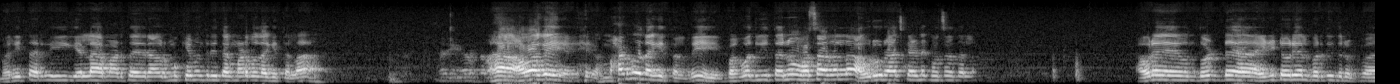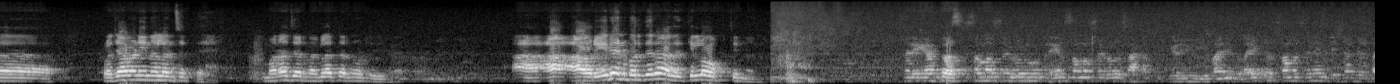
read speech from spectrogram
ಬರೀತಾರ್ರಿ ಈಗೆಲ್ಲ ಮಾಡ್ತಾ ಇದ್ರೆ ಅವ್ರು ಮುಖ್ಯಮಂತ್ರಿ ಇದ್ದಾಗ ಮಾಡ್ಬೋದಾಗಿತ್ತಲ್ಲ? ಹಾ ಅವಾಗ ಮಾಡ್ಬೋದಾಗಿತ್ತಲ್ರಿ. ಭಗವದ್ಗೀತಾನೂ ಹೊಸದಲ್ಲ ಅವರು ರಾಜಕಾರಣಕ್ಕೆ ಹೊಸದಲ್ಲ. ಅವರೇ ಒಂದು ದೊಡ್ಡ ಎಡಿಟೋರಿಯಲ್ ಬರ್ದಿದ್ರು ಪ- ಪ್ರಜಾವಾಣಿನಲ್ಲಿ ಅನ್ಸುತ್ತೆ. ಮನೋಜ್ ಅವ್ರು ನಗ್ಲಾತಾರ ನೋಡ್ರಿ. ಆ- ಅವ್ರು ಏನೇನು ಬರ್ದಿರೋ ಅದಕ್ಕೆಲ್ಲ ಒಪ್ತೀನಿ ನಾನು. ಈಗ ಬಸ್ ಸಮಸ್ಯೆಗಳು ಟ್ರೈನ್ ಸಮಸ್ಯೆಗಳು ಸಾಕಷ್ಟು ಕೇಳಿದ್ವಿ. ಇವಾಗ ಲೈಟ್ ಸಮಸ್ಯೆನೇ ದೇಶಾದ್ಯಂತ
